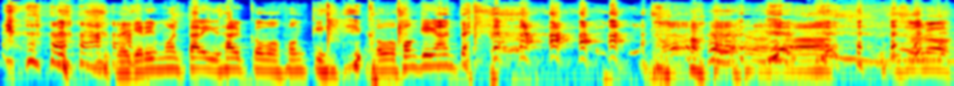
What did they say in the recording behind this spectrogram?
Me quiere inmortalizar como Funky, como Funky antes. Eso no.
